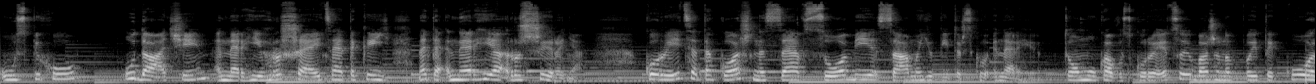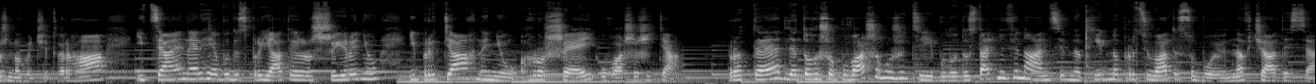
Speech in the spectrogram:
успіху, удачі, енергії грошей. Це такий, знаєте, енергія розширення. Кориця також несе в собі саме юпітерську енергію. Тому каву з курицею бажано пити кожного четверга, і ця енергія буде сприяти розширенню і притягненню грошей у ваше життя. Проте для того, щоб у вашому житті було достатньо фінансів, необхідно працювати собою, навчатися,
